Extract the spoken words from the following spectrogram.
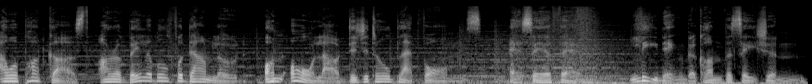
Our podcasts are available for download on all our digital platforms. SAFM, leading the conversation.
